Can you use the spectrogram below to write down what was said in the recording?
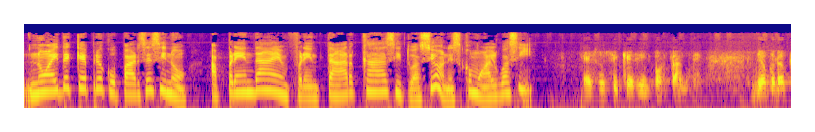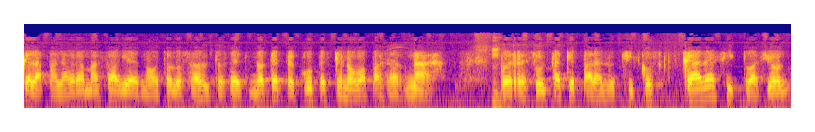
no hay de qué preocuparse, sino aprenda a enfrentar cada situación. Es como algo así. Eso sí que es importante. Yo creo que la palabra más sabia de nosotros los adultos es no te preocupes que no va a pasar nada. Mm. Pues resulta que para los chicos cada situación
